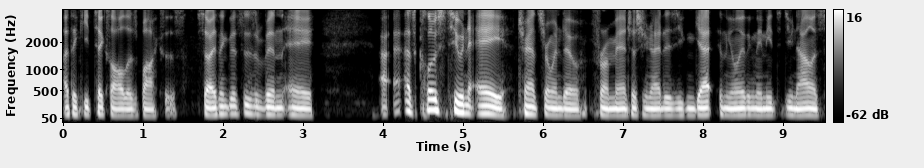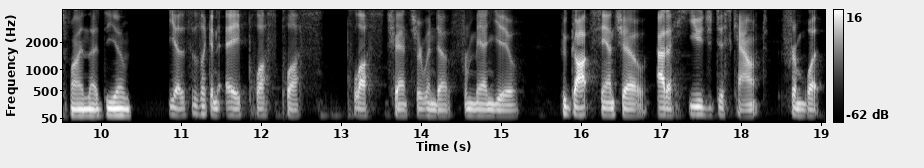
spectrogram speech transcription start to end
I think he ticks all those boxes. So I think this has been a as close to an A transfer window from Manchester United as you can get, and the only thing they need to do now is find that DM. Yeah, this is like an A plus plus plus transfer window from Man U, who got Sancho at a huge discount from what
